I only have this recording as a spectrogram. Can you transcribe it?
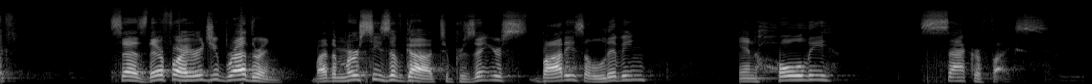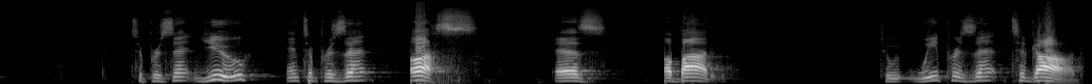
It says, Therefore I urge you, brethren, by the mercies of God, to present your bodies a living and holy sacrifice. To present you and to present us as a body. To, we present to God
